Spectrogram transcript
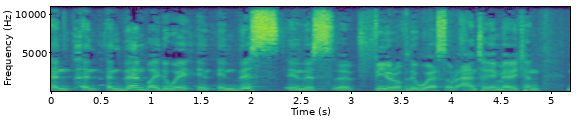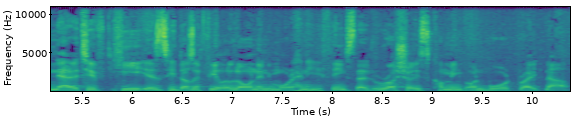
and, and, and then, by the way, in, in this, in this uh, fear of the West or anti American narrative, he, is, he doesn't feel alone anymore, and he thinks that Russia is coming on board right now.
